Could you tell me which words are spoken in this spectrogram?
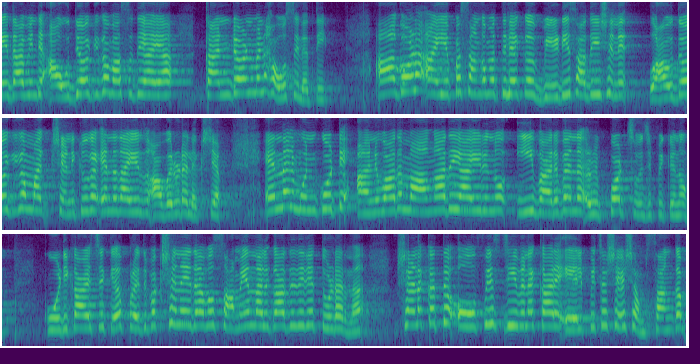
നേതാവിന്റെ ഔദ്യോഗിക വസതിയായ കന്റോൺമെന്റ് ഹൗസിലെത്തി. ആഗോള അയ്യപ്പ സംഗമത്തിലേക്ക് വി. ഡി. സതീശനെ ഔദ്യോഗികമായി ക്ഷണിക്കുക എന്നതായിരുന്നു അവരുടെ ലക്ഷ്യം. എന്നാൽ മുൻകൂട്ടി അനുവാദം വാങ്ങാതെയായിരുന്നു ഈ വരവെന്ന് റിപ്പോർട്ട് സൂചിപ്പിക്കുന്നു. കൂടിക്കാഴ്ചയ്ക്ക് പ്രതിപക്ഷ നേതാവ് സമയം നൽകാത്തതിനെ തുടർന്ന് ക്ഷണക്കത്ത് ഓഫീസ് ജീവനക്കാരെ ഏൽപ്പിച്ച ശേഷം സംഘം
